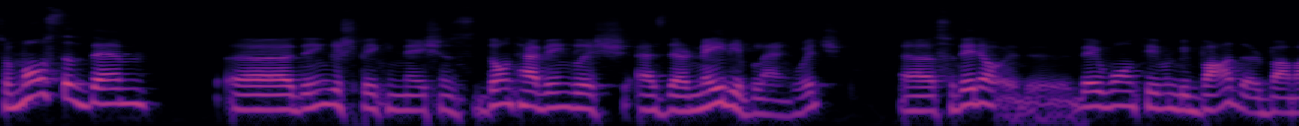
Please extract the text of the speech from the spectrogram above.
So most of them, uh, the English-speaking nations, don't have English as their native language, uh, so they don't, they won't even be bothered by,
